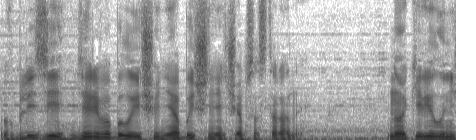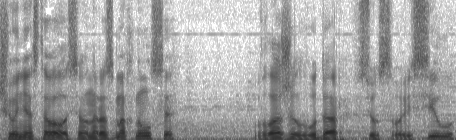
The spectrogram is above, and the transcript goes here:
Вблизи дерево было еще необычнее, чем со стороны. Но Кириллу ничего не оставалось, он размахнулся, вложил в удар всю свою силу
